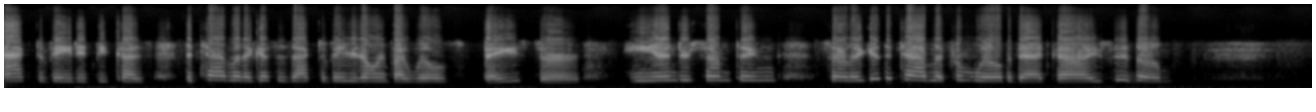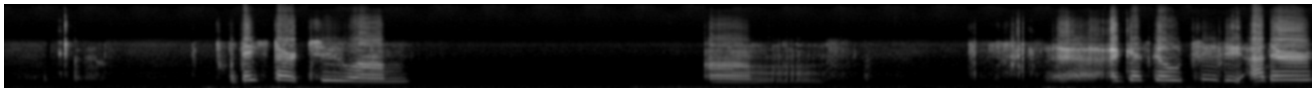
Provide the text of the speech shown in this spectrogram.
activated because the tablet, I guess, is activated only by Will's face or hand or something. So they get the tablet from Will, the bad guys, and um, they start to um, um, uh, I guess go to the other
